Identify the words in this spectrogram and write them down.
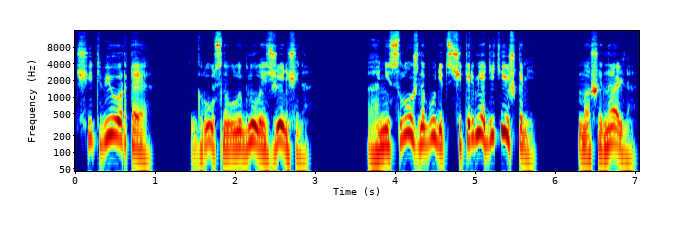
«Четвертая!» — грустно улыбнулась женщина. А не сложно будет с четырьмя детишками? Машинально,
